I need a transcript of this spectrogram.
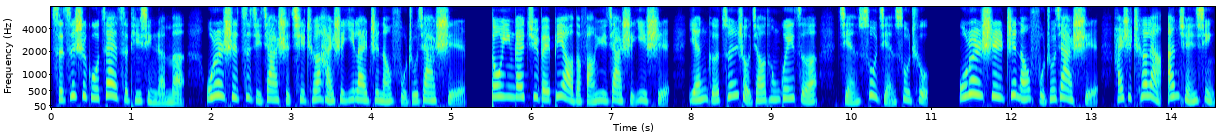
此次事故再次提醒人们，无论是自己驾驶汽车还是依赖智能辅助驾驶，都应该具备必要的防御驾驶意识，严格遵守交通规则，减速减速处。无论是智能辅助驾驶还是车辆安全性，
